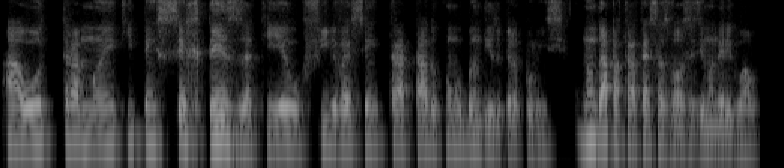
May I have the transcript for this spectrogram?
A outra mãe que tem certeza que o filho vai ser tratado como bandido pela polícia. Não dá para tratar essas vozes de maneira igual.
